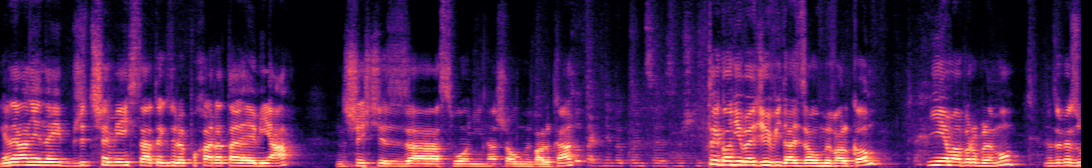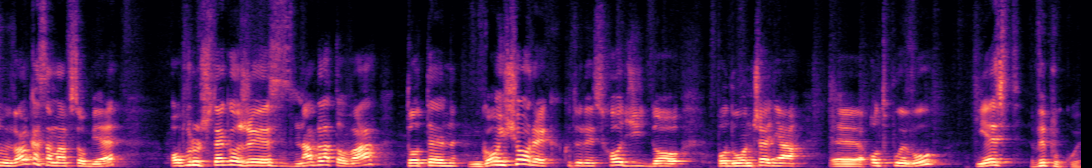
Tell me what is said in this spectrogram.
Generalnie najbrzydsze miejsca, te, które poharatałem ja. Na szczęście zasłoni nasza umywalka. To tak nie do końca jest wyszli. Tego nie będzie widać za umywalką. Nie ma problemu. Natomiast umywalka sama w sobie, oprócz tego, że jest nablatowa, to ten gąsiorek, który schodzi do podłączenia e, odpływu, jest wypukły.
